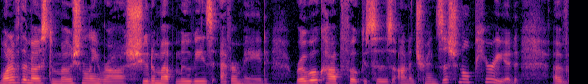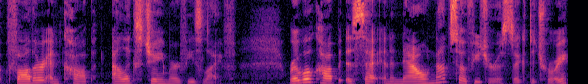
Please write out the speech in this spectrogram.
One of the most emotionally raw shoot 'em up movies ever made, RoboCop focuses on a transitional period of father and cop Alex J. Murphy's life. RoboCop is set in a now not so futuristic Detroit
